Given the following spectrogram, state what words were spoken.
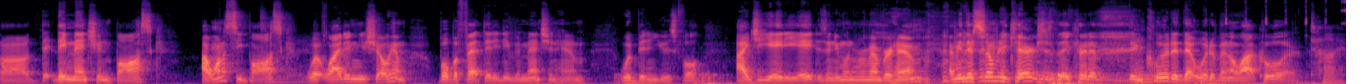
uh, they, they mentioned Bossk. I want to see Bossk. Wh- Why didn't you show him? Boba Fett. They didn't even mention him. Would have been useful. IG88. Does anyone remember him? I mean, there's so many characters they could have included that would have been a lot cooler. Time.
